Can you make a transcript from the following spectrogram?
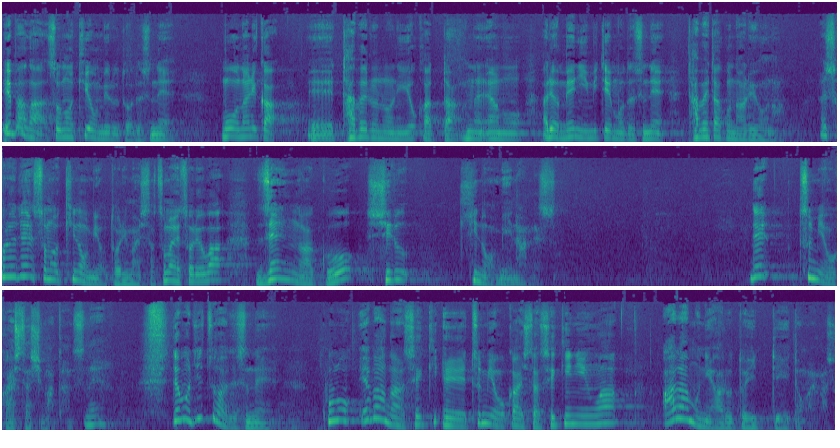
エヴァがその木を見るとですねもう何か、えー、食べるのによかった。あのあるいは目に見てもですね食べたくなるような。それでその木の実を取りました。つまりそれは善悪を知る木の実なんです。で罪を犯してしまったんですね。でも実はですねこのエヴァが、えー、罪を犯した責任はアダムにあると言っていいと思います。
